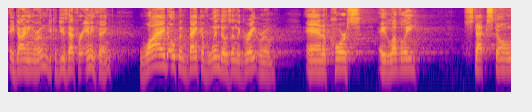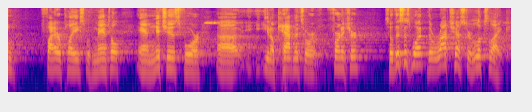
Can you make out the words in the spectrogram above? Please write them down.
a dining room. You could use that for anything. Wide open bank of windows in the great room. And of course, a lovely stacked stone fireplace with mantle and niches for, uh, you know, cabinets or furniture. So this is what the Rochester looks like.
